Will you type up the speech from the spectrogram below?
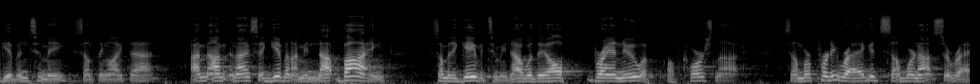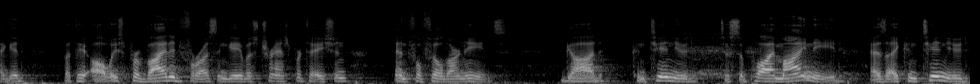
given to me, something like that. I'm, I'm, and I say given, I mean not buying. Somebody gave it to me. Now, were they all brand new? Of course not. Some were pretty ragged, some were not so ragged, but they always provided for us and gave us transportation and fulfilled our needs. God continued to supply my need as I continued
